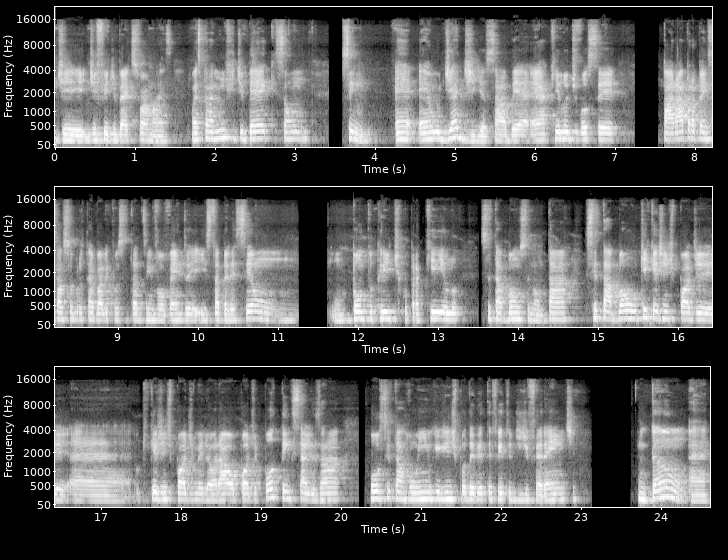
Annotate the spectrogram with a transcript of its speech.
de, de feedbacks formais. Mas para mim, feedback são, sim, é, é o dia a dia, sabe? É, é aquilo de você parar para pensar sobre o trabalho que você está desenvolvendo e estabelecer um, um ponto crítico para aquilo, se tá bom, se não tá, se tá bom, o que, que a gente pode, é, o que, que a gente pode melhorar ou pode potencializar, ou se tá ruim, o que, que a gente poderia ter feito de diferente. Então, é,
